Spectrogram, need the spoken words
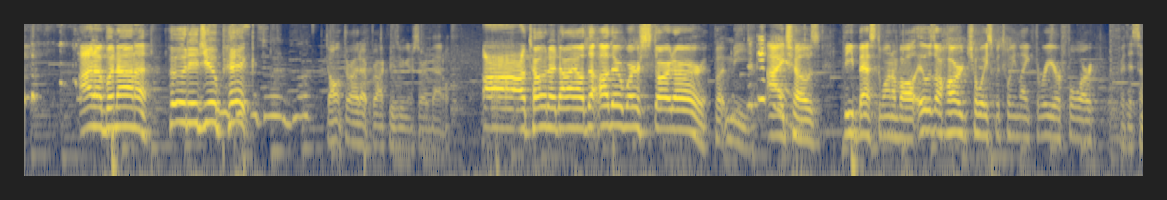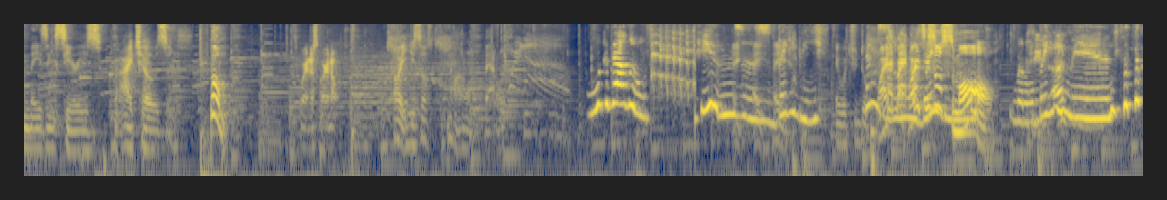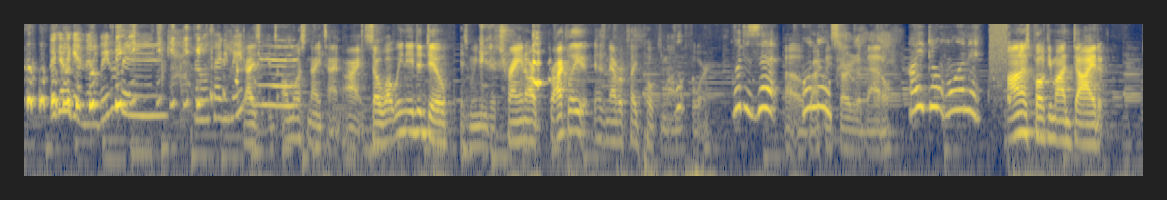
Anna Banana, who did you pick? This is adorable. Don't throw it at Brock because you're gonna start a battle. Ah, Totodile, the other worst starter. But me, I chose the best one of all. It was a hard choice between like three or four for this amazing series, but I chose. Boom. Squirtle, Squirtle. Oh wait, he's so. No, I don't want to battle. Look at that little. He's Hey, his hey, hey. baby. Hey, what you doing? Why, why, why is he so small? Little He's baby ugly. man. Look at look at little baby man. Little tiny baby Guys, man. it's almost nighttime. All right, so what we need to do is we need to train our broccoli has never played Pokemon before. what is that? Uh oh, oh broccoli no, started a battle. I don't want it. Anna's Pokemon died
